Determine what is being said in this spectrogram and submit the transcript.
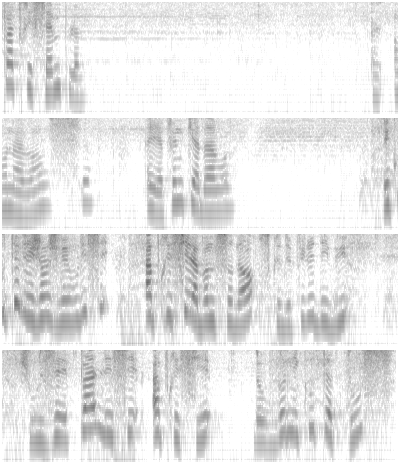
pas très simple. On avance. Ah, il y a plein de cadavres. Écoutez les gens, je vais vous laisser apprécier la bande sonore, parce que depuis le début, je vous ai pas laissé apprécier. Donc bonne écoute à tous.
